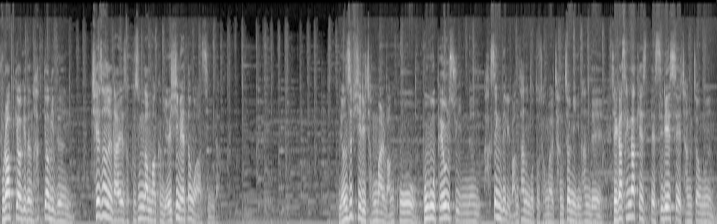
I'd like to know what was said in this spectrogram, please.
불합격이든 합격이든 최선을 다해서 그 순간만큼 열심히 했던 것 같습니다. 연습실이 정말 많고 보고 배울 수 있는 학생들이 많다는 것도 정말 장점이긴 한데 제가 생각했을 때 3S의 장점은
